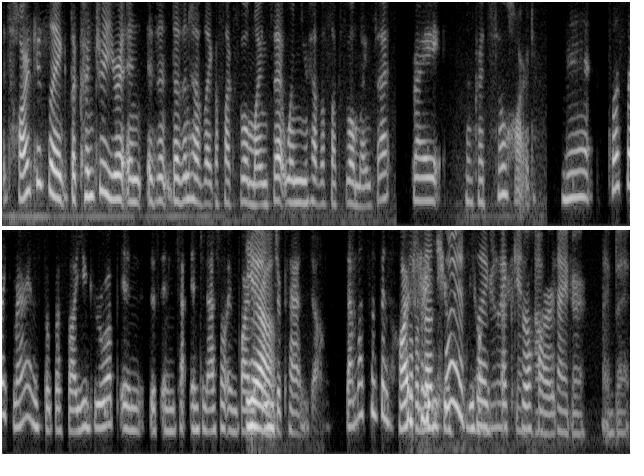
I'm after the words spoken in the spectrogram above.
It's hard because like the country you're in isn't doesn't have like a flexible mindset when you have a flexible mindset right. なんか it's so hard ね。Plus, like Marins とかさ、you grew up in this in international environment Yeah. in Japan じゃん。That must have been hard So for that's you. why to be it's like You're like extra an hard outsider, I bet.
